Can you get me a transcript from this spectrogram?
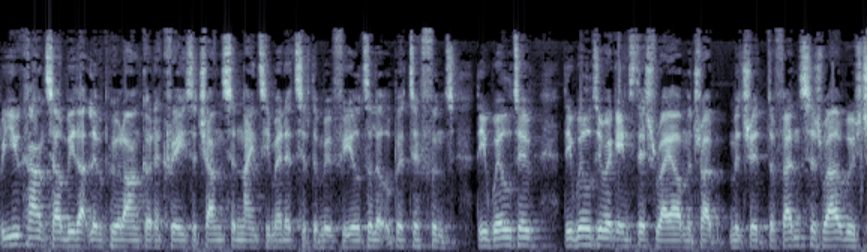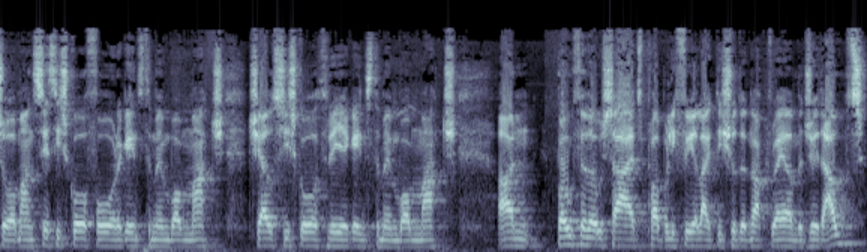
But you can't tell me that Liverpool aren't going to create a chance in 90 minutes if the midfield's a little bit different. They will do. They will do against this Real Madrid, defence as well. We saw Man City score four against them in one match. Chelsea score three against them in one match. And both of those sides probably feel like they should have knocked Real Madrid out,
